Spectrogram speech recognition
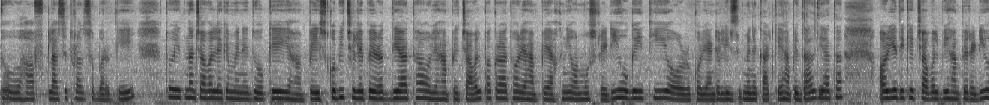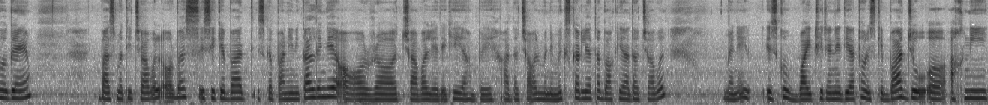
तो हाफ़ ग्लास से थोड़ा सा बढ़ के ही। तो इतना चावल लेके मैंने धो के यहाँ पे इसको भी चूल्हे पे रख दिया था और यहाँ पे चावल पक रहा था और यहाँ पे अखनी ऑलमोस्ट रेडी हो गई थी और कोरिएंडर लीव्स मैंने काट के यहाँ पे डाल दिया था। और ये देखिए चावल भी यहाँ पे रेडी हो गए हैं। बासमती चावल और बस इसी के बाद इसका पानी निकाल देंगे और चावल ये देखिए यहाँ पे आधा चावल मैंने मिक्स कर लिया था, बाकी आधा चावल मैंने इसको वाइट ही रहने दिया था और इसके बाद जो अखनी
